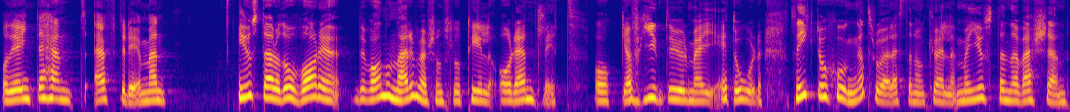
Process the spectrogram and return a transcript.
Och det har inte hänt efter det, men just där och då var det, det var några nerver som slog till ordentligt. Och jag fick inte ur mig ett ord. Sen gick det att sjunga tror jag resten av kvällen. Men just den där versen,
